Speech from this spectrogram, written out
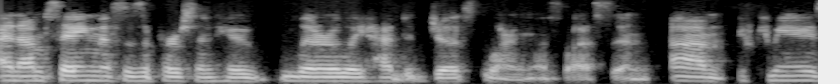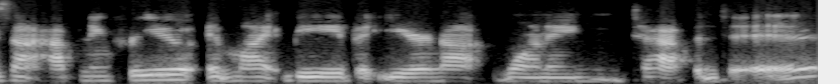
and I'm saying this as a person who literally had to just learn this lesson. Um, if community is not happening for you, it might be that you're not wanting to happen to it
